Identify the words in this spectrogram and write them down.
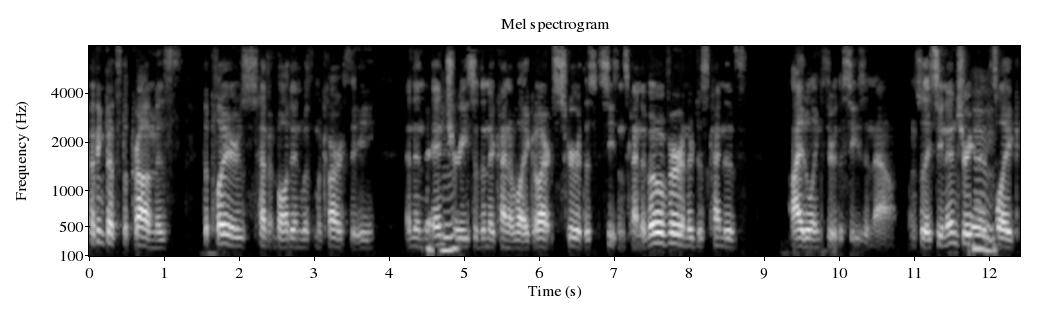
I think that's the problem is the players haven't bought in with McCarthy, and then the Mhm. injury. So then they're kind of like, all right, screw it, this season's kind of over, and they're just kind of idling through the season now. And so they see an injury, and Hmm. it's like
